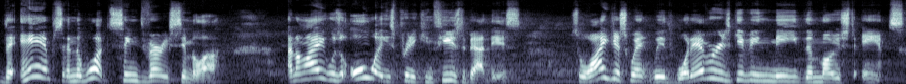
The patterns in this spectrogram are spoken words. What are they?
the amps and the watts seemed very similar. And I was always pretty confused about this. So I just went with whatever is giving me the most amps.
